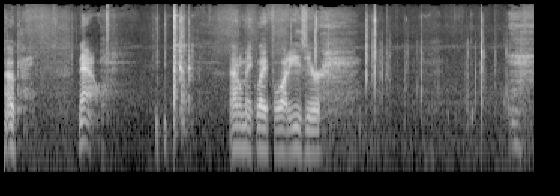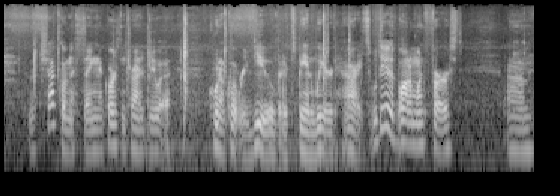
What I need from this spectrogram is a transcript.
Okay. Now, that'll make life a lot easier the chuck on this thing. Of course, I'm trying to do a quote-unquote review, but it's being weird. All right, so we'll do the bottom one first. Um,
